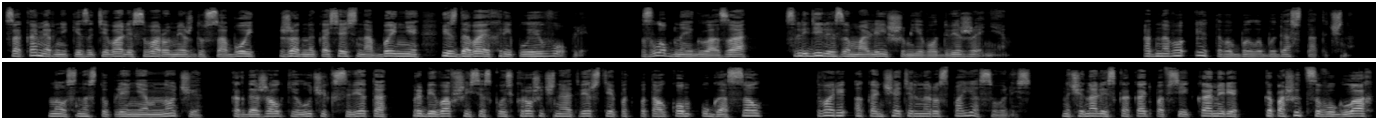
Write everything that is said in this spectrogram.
Сокамерники затевали свару между собой, жадно косясь на Бенни, издавая хриплые вопли. Злобные глаза следили за малейшим его движением. Одного этого было бы достаточно. Но с наступлением ночи, когда жалкий лучик света, пробивавшийся сквозь крошечное отверстие под потолком, угасал, твари окончательно распоясывались, начинали скакать по всей камере, копошиться в углах,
